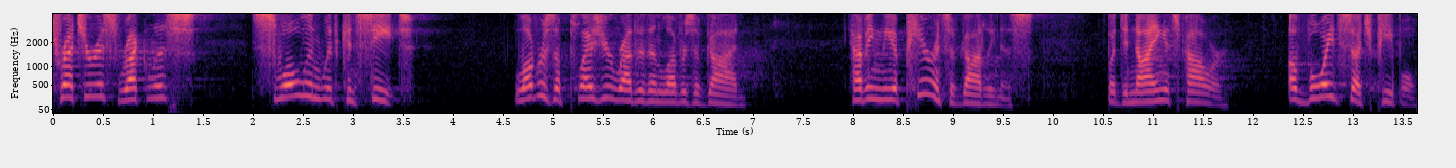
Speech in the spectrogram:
treacherous, reckless, swollen with conceit, lovers of pleasure rather than lovers of God, having the appearance of godliness, but denying its power. Avoid such people.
